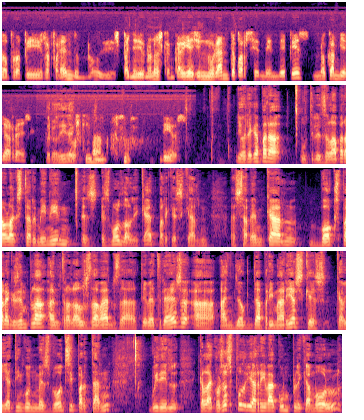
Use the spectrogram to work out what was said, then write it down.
del propi referèndum. No? I Espanya diu, no, no, és que encara que hi hagi 90% d'endepes no canviarà res. Però Didac... Llavors, Digues. Jo crec que per a utilitzar la paraula extermini és, és molt delicat, perquè és que en, sabem que en Vox, per exemple, entrarà als debats de TV3 a, en lloc de primàries que, és, que havia tingut més vots i, per tant, vull dir que la cosa es podria arribar a complicar molt.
